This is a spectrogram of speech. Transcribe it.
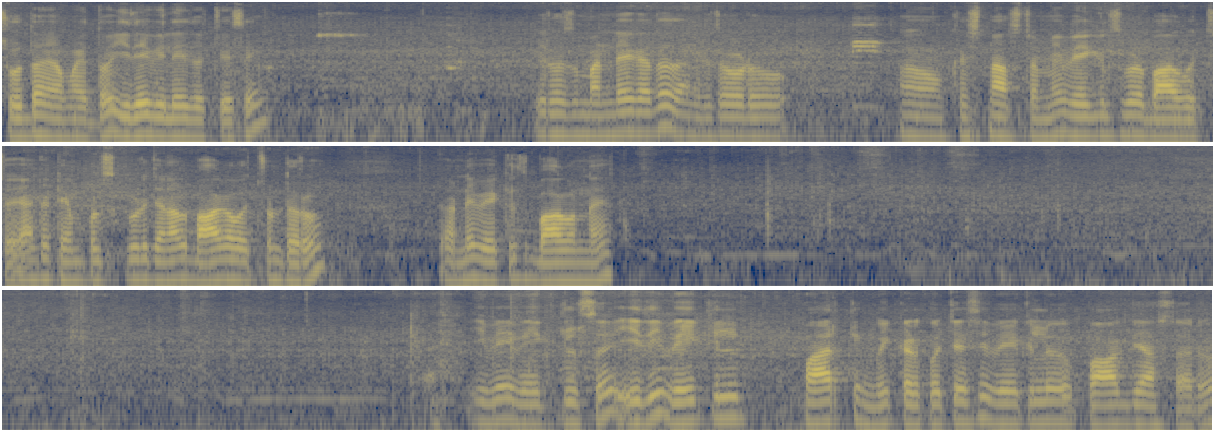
చూద్దాం ఏమైందో. ఇదే విలేజ్ వచ్చేసి. ఈరోజు మండే కదా దానికి తోడు కృష్ణాష్టమి. వెహికల్స్ కూడా బాగా వచ్చాయి. అంటే టెంపుల్స్కి కూడా జనాలు బాగా వచ్చుంటారు అన్ని వెహికల్స్ బాగున్నాయి. ఇవే వెహికల్స్. ఇది వెహికల్ పార్కింగ్. ఇక్కడికి వచ్చేసి వెహికల్ పార్క్ చేస్తారు.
